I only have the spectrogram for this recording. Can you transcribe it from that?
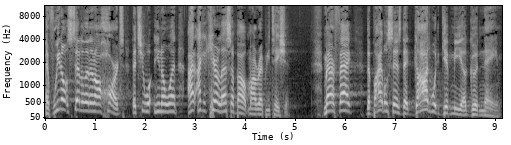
if we don't settle it in our hearts that you, you know what, I, I could care less about my reputation. Matter of fact, the Bible says that God would give me a good name.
